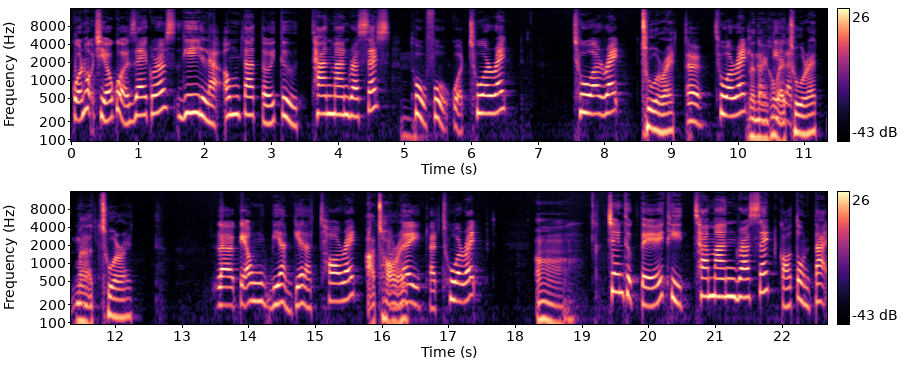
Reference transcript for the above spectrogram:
Cuốn hộ chiếu của Zagreus ghi là ông ta tới từ Tamanrasset, thủ phủ của Tuareg. Tuareg. Tourette. Ờ, Tuareg. Lần này không phải là, Tourette mà là Tourette. Là cái ông bí ẩn kia là Torres. À, Torres. Đây là Tuareg. Ờ. Trên thực tế thì Tamanrasset có tồn tại,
